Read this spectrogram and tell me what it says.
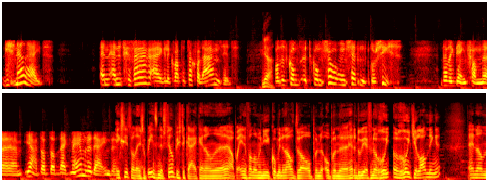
Die snelheid. En, en het gevaar eigenlijk, wat er toch wel aan zit. Ja. Want het komt, het komt zo ontzettend precies. Dat ik denk van, eh, ja, dat, dat lijkt me helemaal het einde. Ik zit wel eens op internet filmpjes te kijken en dan eh, op een of andere manier kom je dan altijd wel op een, op een eh, hè, dan doe je even een, rond- een rondje landingen. En dan,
